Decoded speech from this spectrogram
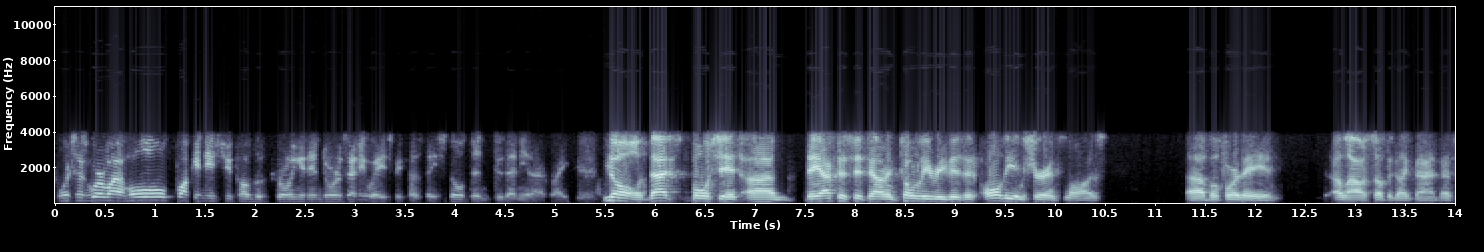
Which is where my whole fucking issue comes with growing it indoors, anyways, because they still didn't do any of that right. No, that's bullshit. Um, they have to sit down and totally revisit all the insurance laws uh, before they allow something like that. That's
